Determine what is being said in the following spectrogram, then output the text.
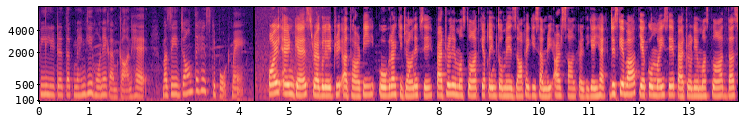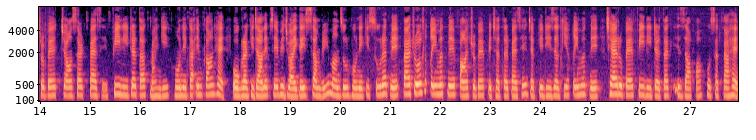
फ़ी लीटर तक महँगी होने का इम्कान है। मजीद जानते हैं इस रिपोर्ट में। Oil and gas regulatory authority OGRA की जानब से पेट्रोलियम मसनूआत की कीमतों में इजाफे की समरी आठ साल कर दी गई है, जिसके बाद यकम मई से पेट्रोलियम मसनूआत दस रुपये चौंसठ पैसे फ़ी लीटर तक महँगी होने का इम्कान है। ओगरा की जानब से भिजवाई गई समरी मंजूर होने की सूरत में पेट्रोल की कीमत में पाँच रुपये पिछहत्तर पैसे, जबकि डीजल की कीमत में छह रुपये फ़ी लीटर तक इजाफा हो सकता है।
